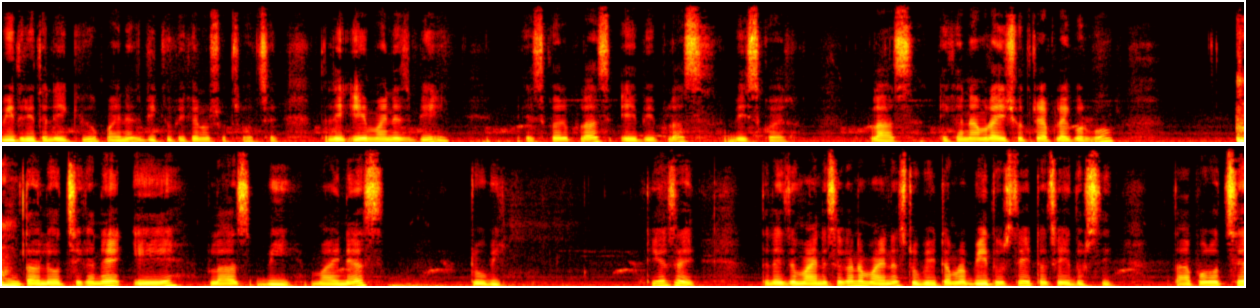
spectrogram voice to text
বি ধরি, তাহলে A cube minus B cube এখানেও সূত্র হচ্ছে। তাহলে A minus B square plus A B plus B square plus এখানে আমরা এই সূত্রে অ্যাপ্লাই করব। তাহলে হচ্ছে এখানে A plus B minus two B ঠিক আছে? তাহলে এই যে মাইনাস এখানে মাইনাস টু বি এটা আমরা বি ধরছি, এটা হচ্ছে এ ধরছি। তারপর হচ্ছে,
